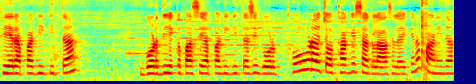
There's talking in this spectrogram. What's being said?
ਫਿਰ ਆਪਾਂ ਕੀ ਕੀਤਾ? ਗੁੜ ਦੀ ਇੱਕ ਪਾਸੇ ਆਪਾਂ ਕੀ ਕੀਤਾ ਸੀ? ਗੁੜ ਥੋੜਾ ਚੌਥਾ ਹਿੱਸਾ ਗਲਾਸ ਲੈ ਕੇ ਨਾ ਪਾਣੀ ਦਾ।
